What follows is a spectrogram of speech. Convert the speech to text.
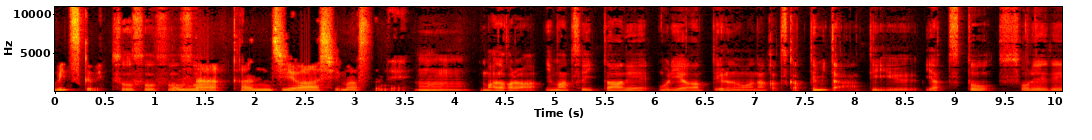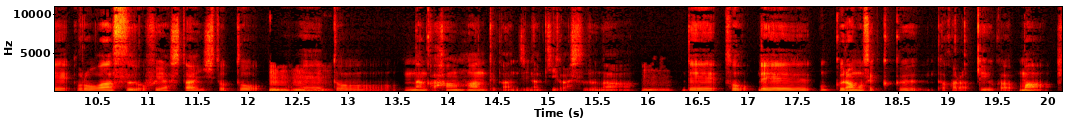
飛びつくみたいそうそうそな。うそう。そんな感じはしますね。うん。まあだから、今ツイッターで盛り上がっているのはなんか使ってみたっていうやつと、それでフォロワー数を増やしたい人と、うんうんうんえっ、と、なんか半々って感じな気がするな。うん。で、そう。で、僕らもせっかくだからっていうか、まあ、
